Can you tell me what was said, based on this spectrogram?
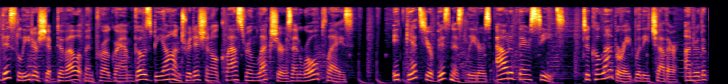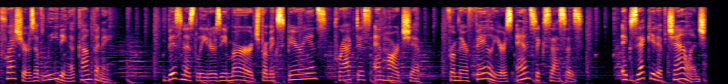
This leadership development program goes beyond traditional classroom lectures and role plays. It gets your business leaders out of their seats to collaborate with each other under the pressures of leading a company. Business leaders emerge from experience, practice, and hardship, from their failures and successes. Executive Challenge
